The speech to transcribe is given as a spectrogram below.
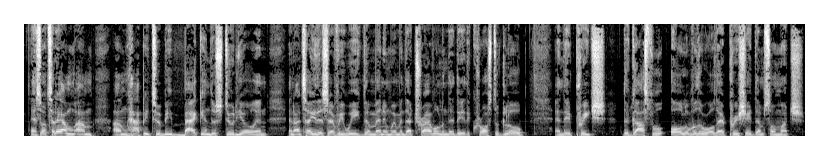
And so today I'm I'm I'm happy to be back in the studio and and I tell you this every week the men and women that travel and they, they cross the globe and they preach the gospel all over the world I appreciate them so much.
